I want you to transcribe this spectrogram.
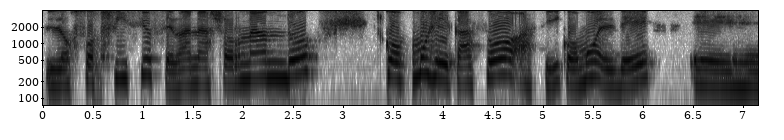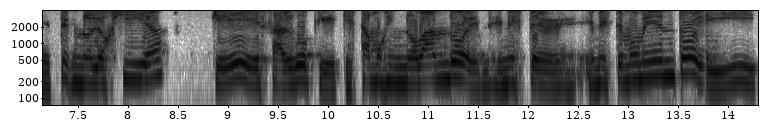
los oficios se van ayornando, como es el caso, así como el de eh, tecnología que es algo que, estamos innovando en, en, este, en este momento y,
